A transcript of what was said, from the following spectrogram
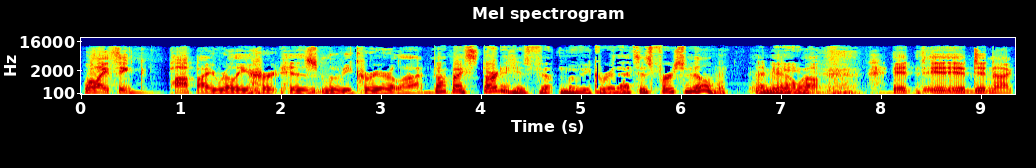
well i think popeye really hurt his movie career a lot Popeye started his fil- movie career. That's his first film. I mean, yeah well it, it it did not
